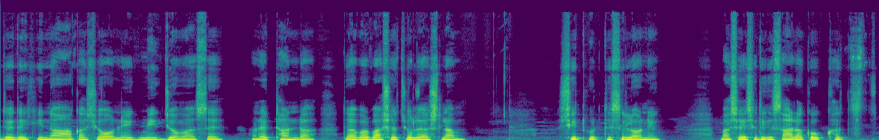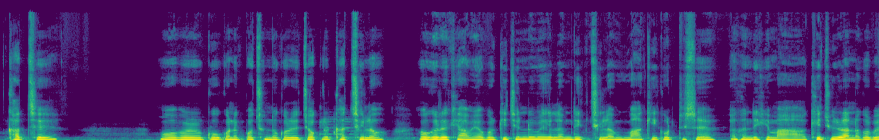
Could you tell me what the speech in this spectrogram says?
যে দেখি না, আকাশে অনেক মেঘ জমা আছে, অনেক ঠান্ডা। তো আবার বাসায় চলে আসলাম। শীত করতেছিল অনেক। বাসায় এসে দেখি সারা কোক খাচ্ছে। ও আবার কোক অনেক পছন্দ করে, চকলেট খাচ্ছিল। ওকে রেখে আমি আবার কিচেন রুমে গেলাম, দেখছিলাম মা কী করতেছে। এখন দেখি মা খিচুড়ি রান্না করবে।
